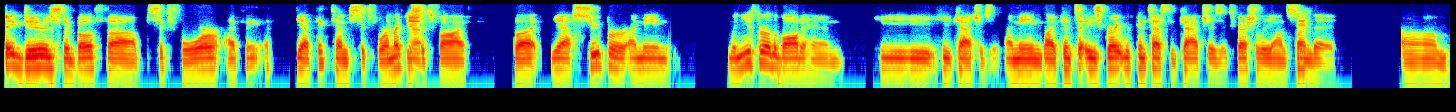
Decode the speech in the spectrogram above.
Big dudes. They're both uh, six four. I think. Yeah, I think Tim's six four. It might be Yeah. six five. But yeah, super. I mean, when you throw the ball to him, he he catches it. I mean, like he's great with contested catches, especially on Sunday. Um,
